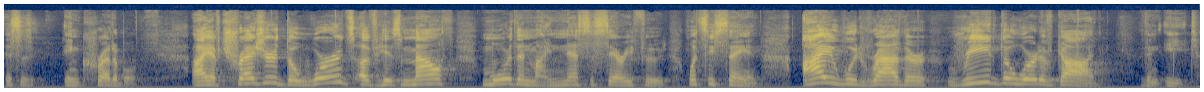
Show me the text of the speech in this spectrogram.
This is incredible. I have treasured the words of his mouth more than my necessary food. What's he saying? I would rather read the word of God than eat.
